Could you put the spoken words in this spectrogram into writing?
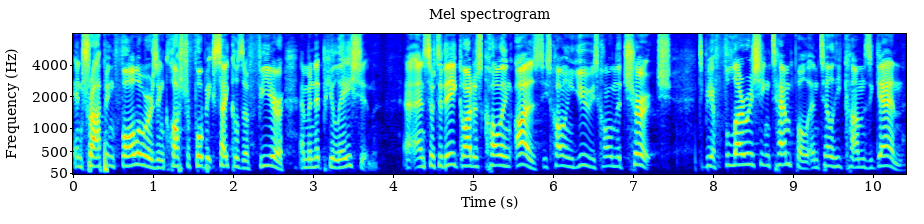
entrapping followers in claustrophobic cycles of fear and manipulation. And so today, God is calling us, He's calling you, He's calling the church to be a flourishing temple until He comes again.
